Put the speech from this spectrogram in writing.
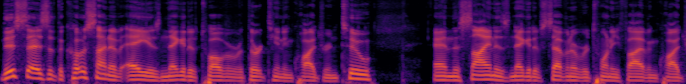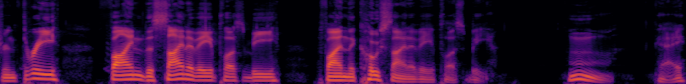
This says that the cosine of A is negative 12 over 13 in quadrant 2, and the sine is negative 7 over 25 in quadrant 3. Find the sine of A plus B. Find the cosine of A plus B. Hmm, okay.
